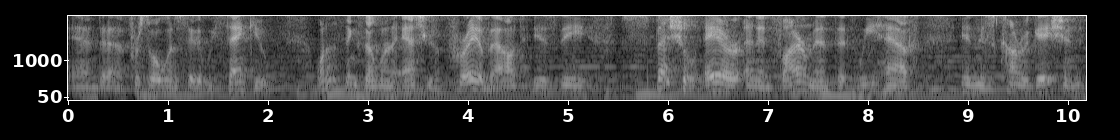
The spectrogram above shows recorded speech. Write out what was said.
And uh, first of all, I want to say that we thank you. One of the things I wanted to ask you to pray about is the special air and environment that we have in this congregation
